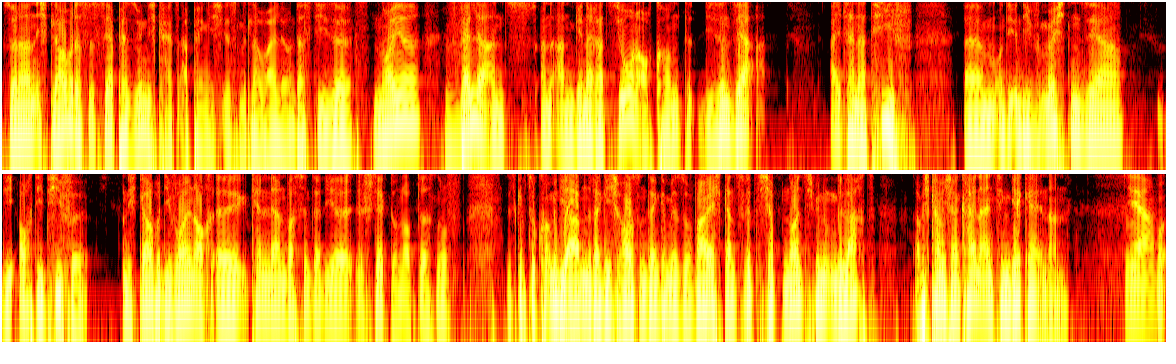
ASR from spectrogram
sondern ich glaube, dass es sehr persönlichkeitsabhängig ist mittlerweile und dass diese neue Welle an, an, an Generation auch kommt, die sind sehr alternativ ähm, und, die, und die möchten sehr die, auch die Tiefe. Und ich glaube, die wollen auch äh, kennenlernen, was hinter dir steckt und ob du das nur. Es gibt so Comedy-Abende, da gehe ich raus und denke mir so, war echt ganz witzig, ich habe 90 Minuten gelacht, aber ich kann mich an keinen einzigen Gag erinnern. Ja. U-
